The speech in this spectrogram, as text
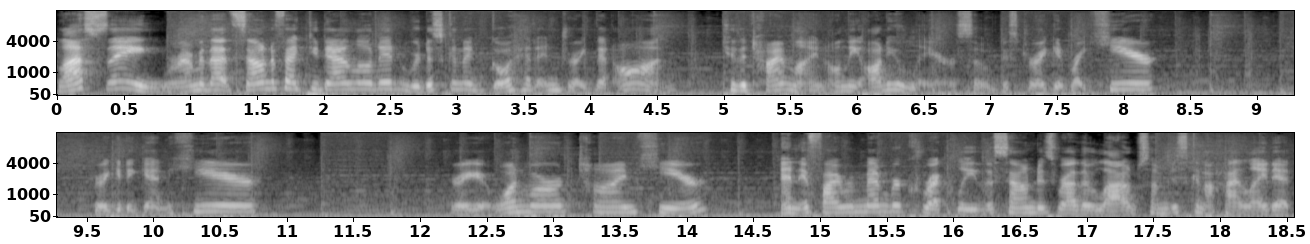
Last thing, remember that sound effect you downloaded? We're just gonna go ahead and drag that on to the timeline on the audio layer. So just drag it right here, drag it again here, drag it one more time here. And if I remember correctly, the sound is rather loud, so I'm just gonna highlight it,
